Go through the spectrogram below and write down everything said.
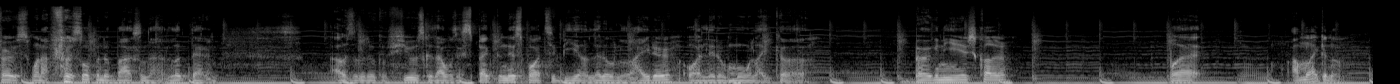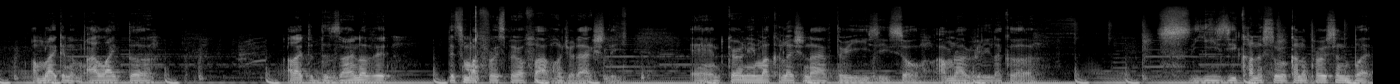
First, when I first opened the box and I looked at him, I was a little confused because I was expecting this part to be a little lighter or a little more like a burgundy-ish color. But I'm liking them. I'm liking them. I like the I like the design of it. This is my first pair of 500 actually. And currently in my collection I have three Yeezys, so I'm not really like a Yeezy connoisseur kind of person, but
